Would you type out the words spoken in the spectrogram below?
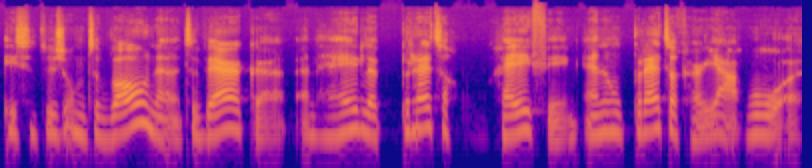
is het dus om te wonen, te werken, een hele prettige omgeving. En hoe prettiger, ja, hoe,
